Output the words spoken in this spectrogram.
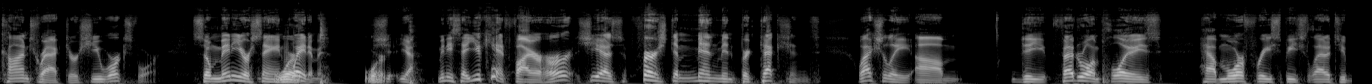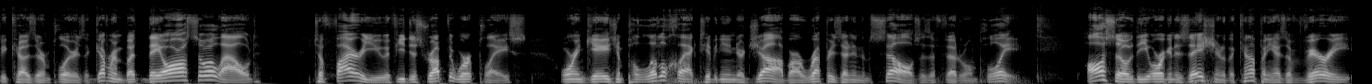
contractor she works for. So many are saying, wait a minute. She- yeah. Many say, you can't fire her. She has First Amendment protections. Well, actually, um, the federal employees have more free speech latitude because their employer is a government, but they are also allowed to fire you if you disrupt the workplace or engage in political activity in your job or are representing themselves as a federal employee. Also, the organization or the company has a very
